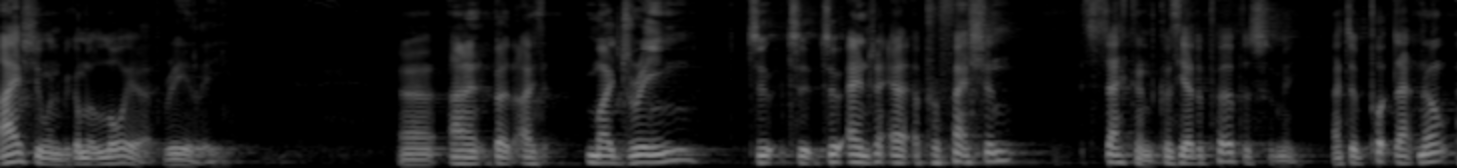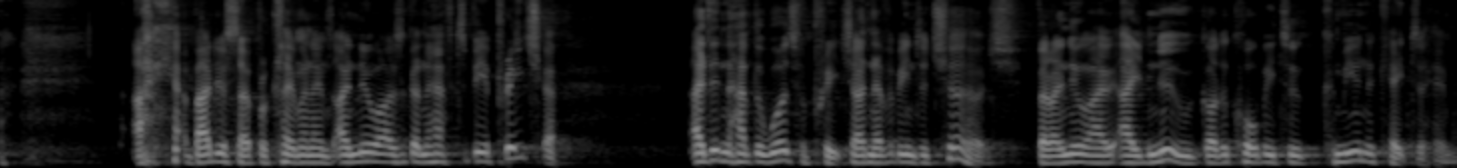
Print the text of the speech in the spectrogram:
I actually want to become a lawyer, really. Uh, but I, my dream to, to, to enter a, profession, second, because he had a purpose for me. I had to put that note. I, about yourself, proclaim my names. I knew I was going to have to be a preacher. I didn't have the words for preacher. I'd never been to church, but I knew I, I knew God had called me to communicate to Him.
